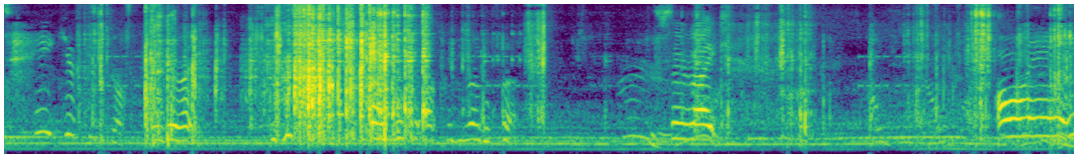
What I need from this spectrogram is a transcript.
take your feet off and do like uh, push it up with your other foot. So like ollie,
